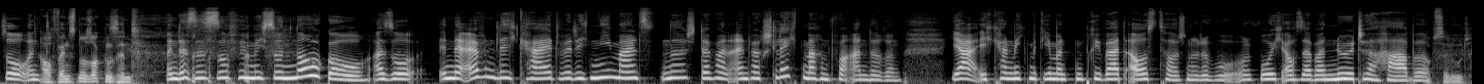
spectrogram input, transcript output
So, und auch wenn es nur Socken sind. und das ist so für mich so ein No-Go. Also in der Öffentlichkeit würde ich niemals ne, Stefan einfach schlecht machen vor anderen. Ja, ich kann mich mit jemandem privat austauschen oder wo, wo ich auch selber Nöte habe. Absolut.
